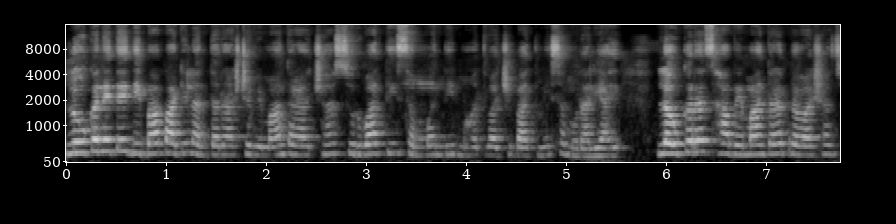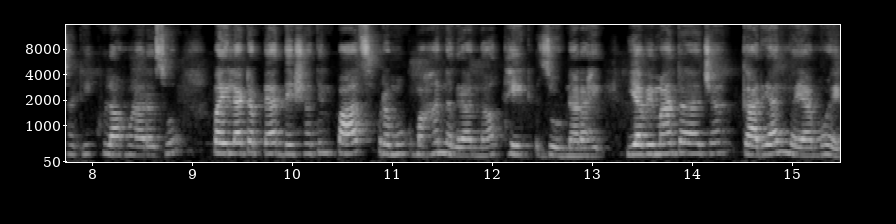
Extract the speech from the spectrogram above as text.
लोकनेते दिबा पाटील आंतरराष्ट्रीय विमानतळाच्या सुरुवाती संबंधी महत्वाची बातमी समोर आली आहे. लवकरच हा विमानतळ प्रवाशांसाठी खुला होणार असून पहिल्या टप्प्यात देशातील पाच प्रमुख महानगरांना थेट जोडणार आहे. या विमानतळाच्या कार्यान्वयामुळे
